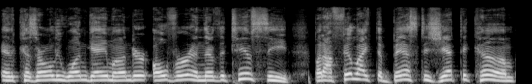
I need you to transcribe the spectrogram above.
And because they're only one game under over and they're the 10th seed. But I feel like the best is yet to come.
